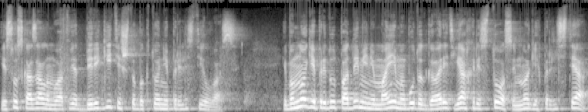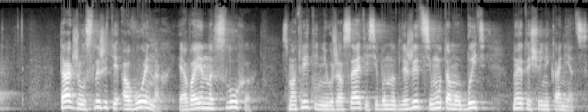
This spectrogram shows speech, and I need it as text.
Иисус сказал им в ответ, «Берегитесь, чтобы кто не прелестил вас. Ибо многие придут под именем Моим и будут говорить, «Я Христос», и многих прелестят. Также услышите о войнах и о военных слухах. Смотрите, не ужасайтесь, ибо надлежит всему тому быть, но это еще не конец.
